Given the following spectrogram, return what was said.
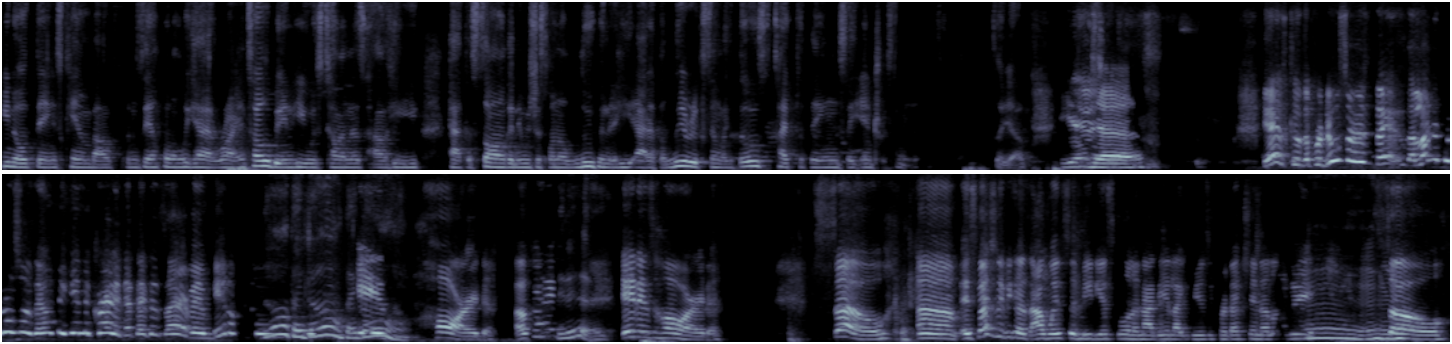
you know things came about. For example, when we had Ryan Toby and he was telling us how he had the song and it was just on a loop and then he added the lyrics and like those types of things they interest me. So yeah. Yes. Yes. Because the producers, they, a lot of producers, they don't be getting the credit that they deserve. And being a producer No, they don't. They is don't. It's hard. Okay. It is. It is hard. So, um, especially because I went to media school and I did like music production a little bit. Mm, mhm. So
